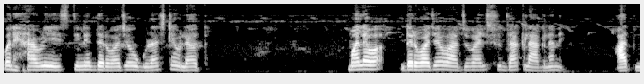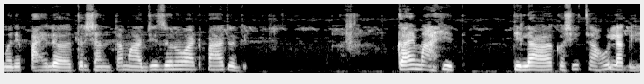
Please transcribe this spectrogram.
पण ह्यावेळेस तिने दरवाजा उघडाच ठेवला होता. मला वा दरवाजा वाजवायला सुद्धा लागला नाही. आतमध्ये पाहिलं तर शांता माझी जणू वाट पाहत होती. काय माहीत तिला कशी चाहू लागली.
